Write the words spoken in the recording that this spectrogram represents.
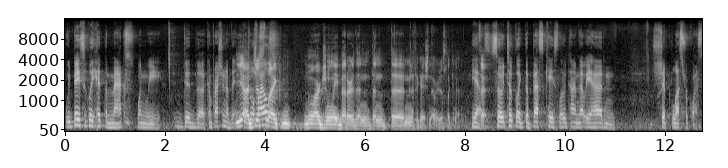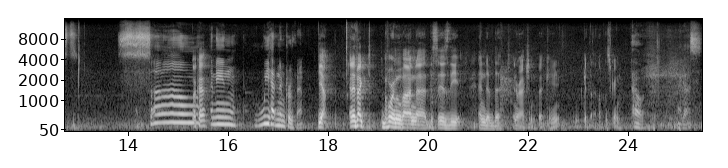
we basically hit the max when we did the compression of the Yeah, just files. like marginally better than, than the minification that we were just looking at. Yeah. It. So it took like the best case load time that we had and shipped less requests. So Okay. I mean, we had an improvement. Yeah. And in fact, before we move on, uh, this is the end of the interaction, but can you get that off the screen? Oh, I guess.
